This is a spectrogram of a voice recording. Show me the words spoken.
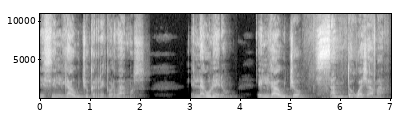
es el gaucho que recordamos, el lagunero, el gaucho Santos Guayama.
